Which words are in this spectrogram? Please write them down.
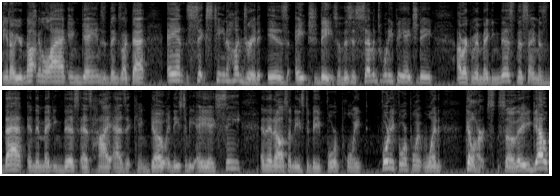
you know, you're not going to lag in games and things like that. And 1600 is HD. So this is 720p HD. I recommend making this the same as that and then making this as high as it can go. It needs to be AAC and then it also needs to be 4.44.1 kilohertz. So there you go.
